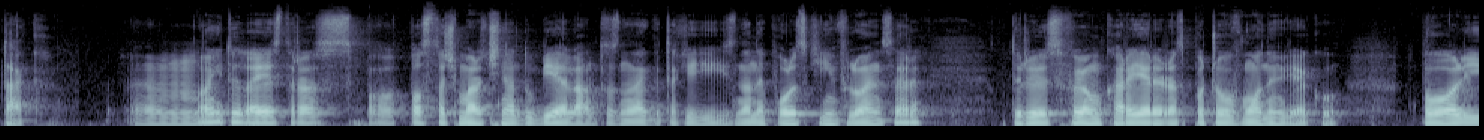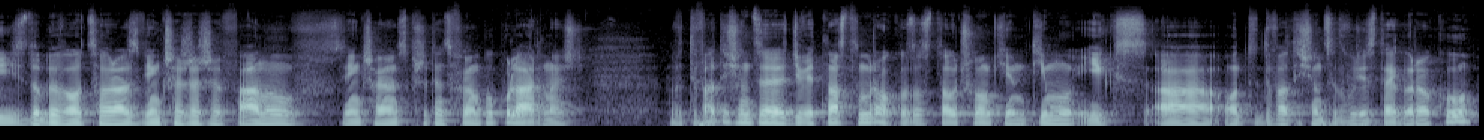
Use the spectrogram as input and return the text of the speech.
tak. No i tutaj jest teraz postać Marcina Dubiela, to taki znany polski influencer, który swoją karierę rozpoczął w młodym wieku. Powoli zdobywał coraz większe rzesze fanów, zwiększając przy tym swoją popularność. W 2019 roku został członkiem Teamu X, a od 2020 roku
